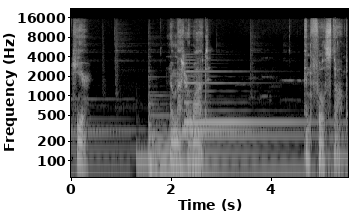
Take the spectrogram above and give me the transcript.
here, no matter what, and full stop.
